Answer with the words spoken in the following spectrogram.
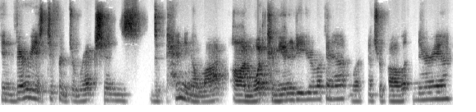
in various different directions, depending a lot on what community you're looking at, what metropolitan area.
